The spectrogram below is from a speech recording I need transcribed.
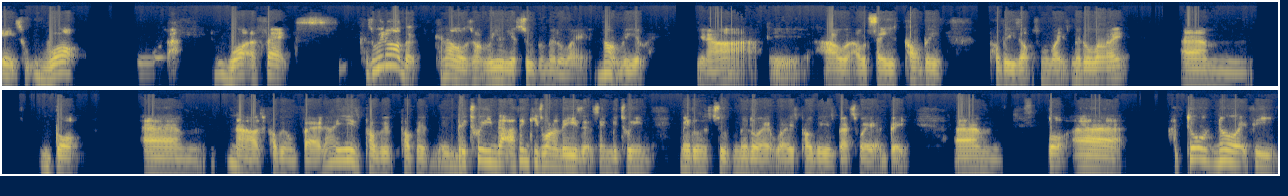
it's what what affects because we know that Canelo is not really a super middleweight, not really. You know, I, I would say he's probably probably his optimal weight is middleweight. Um, but um, no, it's probably unfair. No, he's probably probably between that. I think he's one of these that's in between middle and super middleweight, where he's probably his best weight would be. Um, but uh, I don't know if he,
